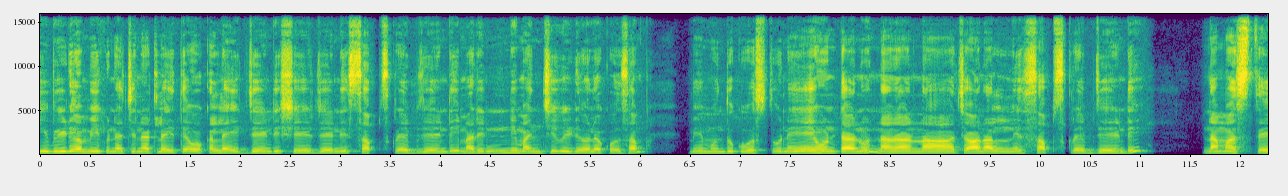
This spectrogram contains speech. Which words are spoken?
ఈ వీడియో మీకు నచ్చినట్లయితే ఒక లైక్ చేయండి షేర్ చేయండి సబ్స్క్రైబ్ చేయండి. మరిన్ని మంచి వీడియోల కోసం మీ ముందుకు వస్తూనే ఉంటాను. నా నా ఛానల్ని సబ్స్క్రైబ్ చేయండి. నమస్తే.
